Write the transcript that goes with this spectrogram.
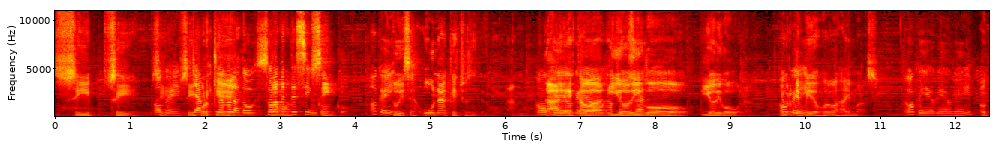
Sí, sí. Ok, sí, ya porque mezclando las dos, solamente cinco. Cinco. Ok. Tú dices una que yo Dale, ok, esta va, y yo pensar. digo y yo digo una. Yo creo que en videojuegos hay más. Ok, ok, ok. Ok,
